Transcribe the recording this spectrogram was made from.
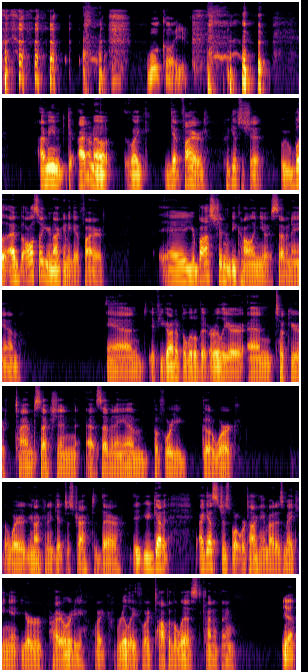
we'll call you. I mean, I don't know. Like, get fired. Who gives a shit? Well, also, you're not going to get fired. Uh, your boss shouldn't be calling you at 7 a.m. And if you got up a little bit earlier and took your timed section at 7 a.m. before you go to work, where you're not going to get distracted there. It, you got to, I guess, just what we're talking about is making it your priority, like really, like top of the list kind of thing. Yeah.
